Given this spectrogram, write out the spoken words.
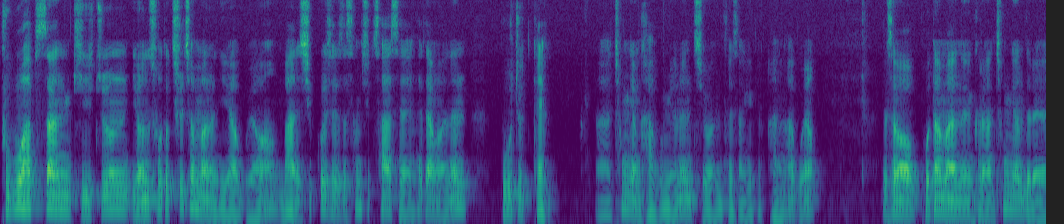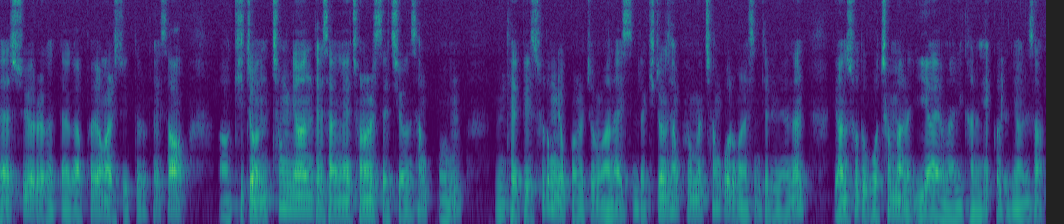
부부 합산 기준 연소득 7천만 원 이하고요. 만 19세에서 34세 해당하는 무주택 어, 청년 가구면은 지원 대상이 가능하고요. 그래서 보다 많은 그러한 청년들의 수요를 갖다가 포용할 수 있도록 해서 어, 기존 청년 대상의 전월세 지원 상품 대비 소득 요건을 좀 완화했습니다. 기존 상품은 참고로 말씀드리면은 연소득 5천만 원 이하여만이 가능했거든요. 그래서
